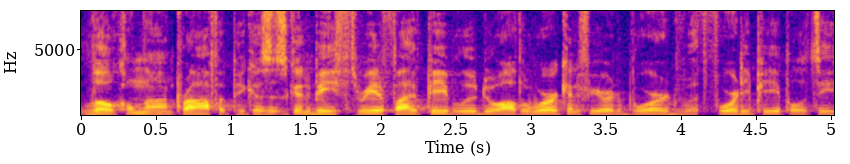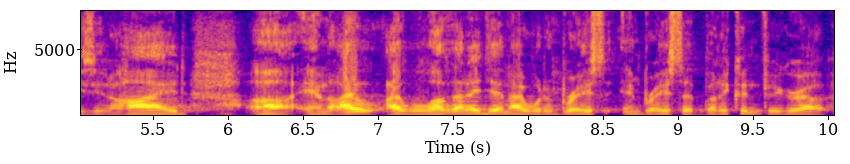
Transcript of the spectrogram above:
local nonprofit, because it's going to be three to five people who do all the work, and if you're at a board with 40 people, it's easy to hide. Uh, and I, I love that idea, and I would have embraced, it, but I couldn't figure out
